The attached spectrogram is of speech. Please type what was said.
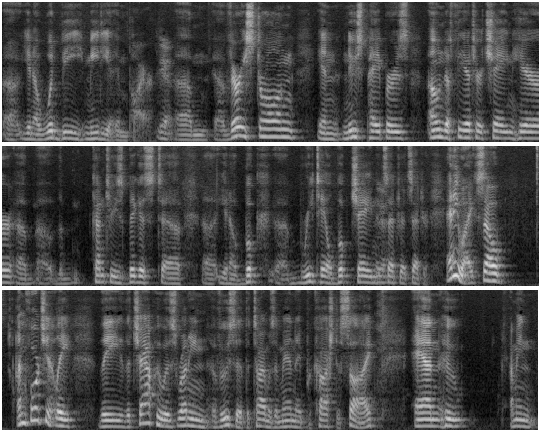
uh, you know, would-be media empire. Yeah. Um, uh, very strong in newspapers. Owned a theater chain here. Uh, uh, the country's biggest, uh, uh, you know, book uh, retail book chain, et Yeah. cetera, et. Anyway, so unfortunately, the the chap who was running Avusa at the time was a man named Prakash Desai, and who I mean,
